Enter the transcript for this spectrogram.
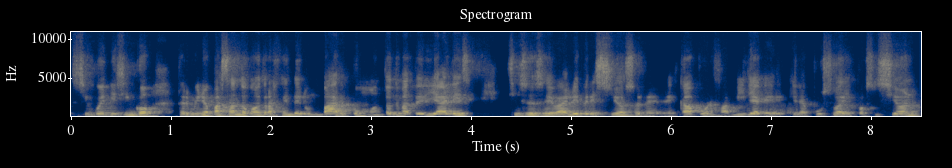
55, terminó pasando con otra gente en un barco, un montón de materiales, se hizo ese ballet precioso en el, campo, una familia que, que la puso a disposición,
